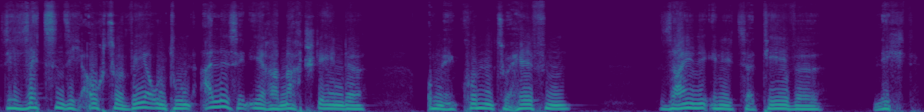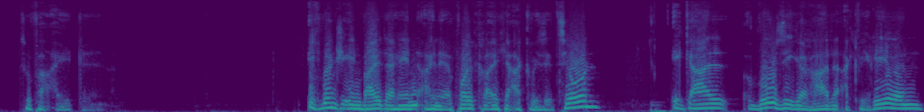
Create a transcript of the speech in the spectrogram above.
Sie setzen sich auch zur Wehr und tun alles in ihrer Macht Stehende, um den Kunden zu helfen, seine Initiative nicht zu vereiteln. Ich wünsche Ihnen weiterhin eine erfolgreiche Akquisition, egal wo Sie gerade akquirieren.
